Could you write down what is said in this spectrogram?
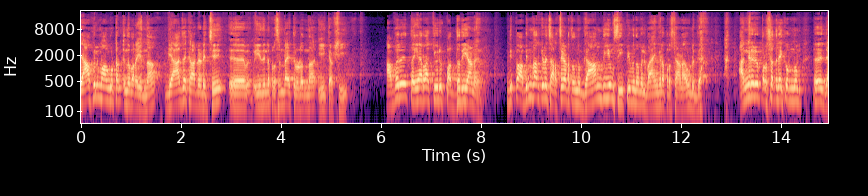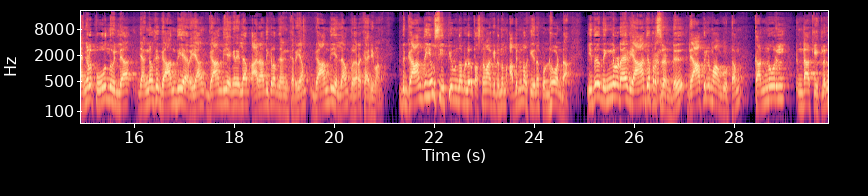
രാഹുൽ മാങ്കൂട്ടം എന്ന് പറയുന്ന വ്യാജ കാർഡടിച്ച് ഇതിന്റെ പ്രസിഡന്റായി തുടരുന്ന ഈ കക്ഷി അവർ തയ്യാറാക്കിയ ഒരു പദ്ധതിയാണ്. ഇതിപ്പോ അബിൻ വാർക്കിയുടെ ചർച്ച നടത്തുന്നു ഗാന്ധിയും സി പി എമ്മും തമ്മിൽ ഭയങ്കര പ്രശ്നമാണ്. അതുകൊണ്ട് അങ്ങനെ ഒരു പ്രശ്നത്തിലേക്കൊന്നും ഞങ്ങൾ പോകുന്നുമില്ല. ഞങ്ങൾക്ക് ഗാന്ധിയെ അറിയാം. ഗാന്ധിയെ എങ്ങനെയെല്ലാം ആരാധിക്കണം ഞങ്ങൾക്കറിയാം. ഗാന്ധി എല്ലാം വേറെ കാര്യമാണ്. ഇത് ഗാന്ധിയും സി പി എമ്മും തമ്മിലൊരു പ്രശ്നമാക്കിയിട്ടൊന്നും അബിൻ വർക്ക് ഇതിനെ കൊണ്ടുപോകണ്ട. ഇത് നിങ്ങളുടെ വ്യാജ പ്രസിഡന്റ് രാഹുൽ മാങ്കൂട്ടം കണ്ണൂരിൽ ഉണ്ടാക്കിയിട്ടുള്ള ഒരു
